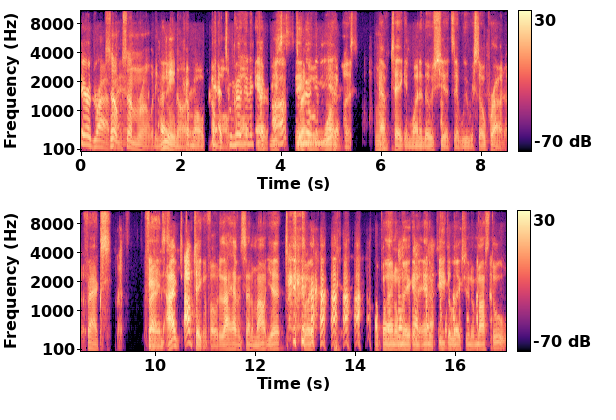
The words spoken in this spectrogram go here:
share drive. Something, man. something wrong with him. Hey, He ain't all Come right. on, come Yeah, on, two come million on. a year. Every Uh, two single million one year. of us Mm. have taken one of those shits that we were so proud of. Facts. And I've I've taken photos. I haven't sent them out yet, but I plan on making an NFT collection of my stool.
